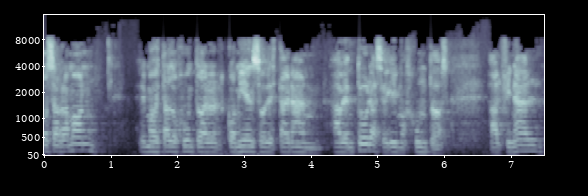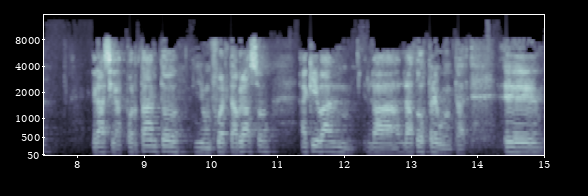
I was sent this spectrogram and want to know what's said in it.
José Ramón. Hemos estado juntos al comienzo de esta gran aventura, seguimos juntos al final. Gracias por tanto y un fuerte abrazo. Aquí van la- las dos preguntas. Eh,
